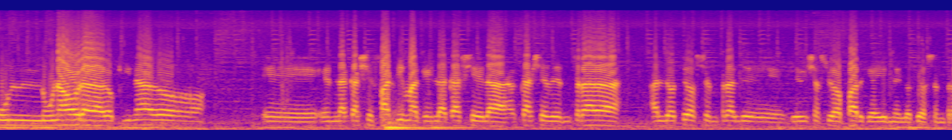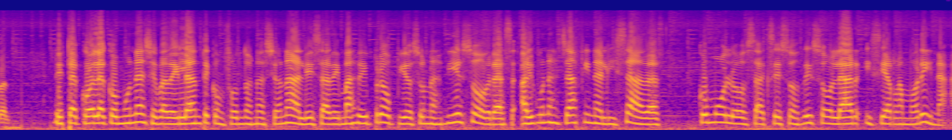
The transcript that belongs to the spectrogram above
una obra de adoquinado en la calle Fátima, que es la calle, la calle de entrada al loteo central de, de Villa Ciudad Parque, ahí en el loteo central. Destacó la comuna lleva adelante con fondos nacionales, además de propios, unas 10 obras, algunas ya finalizadas, como los accesos de Solar y Sierra Morena,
